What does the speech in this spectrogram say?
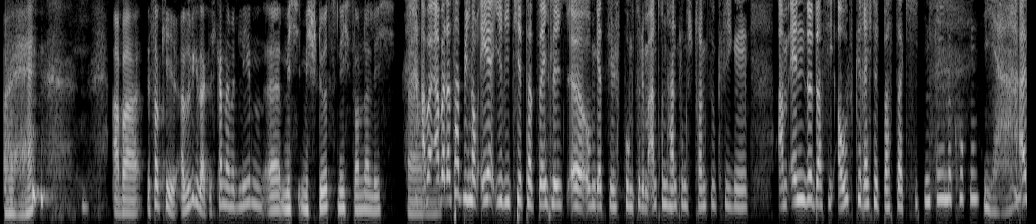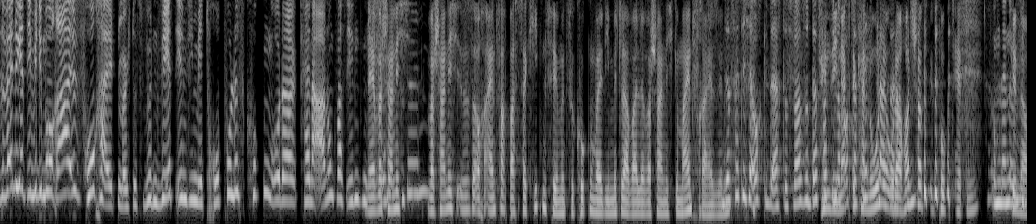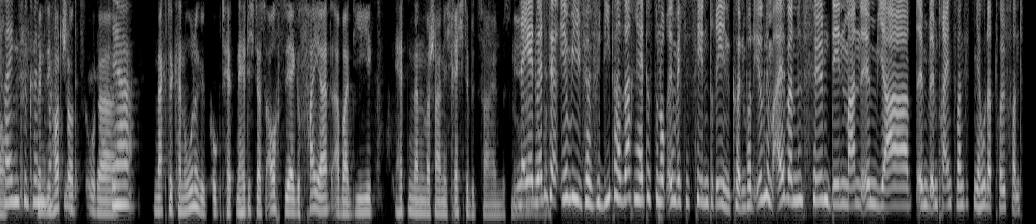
äh, hä? Aber ist okay. Also wie gesagt, ich kann damit leben. Äh, mich mich stört's nicht sonderlich. Ähm, aber, aber das hat mich noch eher irritiert tatsächlich, äh, um jetzt den Sprung zu dem anderen Handlungsstrang zu kriegen. Am Ende, dass sie ausgerechnet Buster Keaton-Filme gucken. Ja. Also wenn du jetzt irgendwie die Moral hochhalten möchtest, würden wir jetzt irgendwie Metropolis gucken oder keine Ahnung was, irgendein Nee, wahrscheinlich, Stummfilm? wahrscheinlich ist es auch einfach, Buster Keaton-Filme zu gucken, weil die mittlerweile wahrscheinlich gemeinfrei sind. Das hatte ich auch gedacht. Das war so das, Wenn was sie noch auf nackte der Kanone Festplatte oder Hotshots geguckt hätten, um dann irgendwie Genau. zeigen zu können, wenn sie was Hotshots oder geht. Ja, nackte Kanone geguckt hätten, hätte ich das auch sehr gefeiert, aber die hätten dann wahrscheinlich Rechte bezahlen müssen. Naja, du hättest ja irgendwie, für, für die paar Sachen hättest du noch irgendwelche Szenen drehen können von irgendeinem albernen Film, den man im Jahr, im, im 23. Jahrhundert toll fand.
